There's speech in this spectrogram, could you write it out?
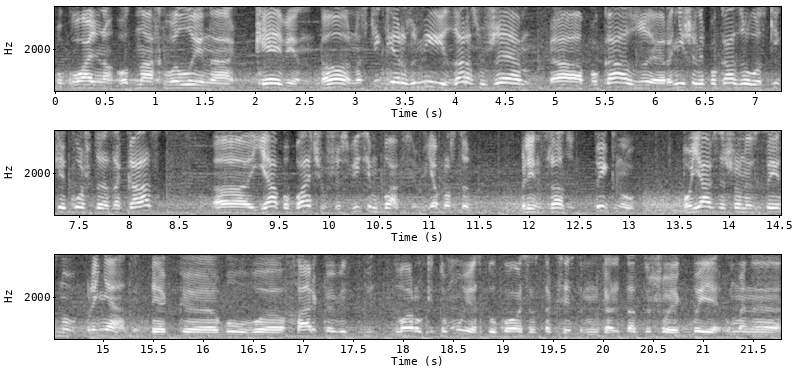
буквально одна хвилина. Кевін. О, наскільки я розумію, зараз вже е, показує. Раніше не показувало, скільки коштує заказ. Е, я побачив щось 8 баксів. Я просто, блін, зразу тикнув. Боявся, що не встигнув прийняти. Як е, був в Харкові два роки тому, я спілкувався з таксистом. Він каже, та ти що, якби у мене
